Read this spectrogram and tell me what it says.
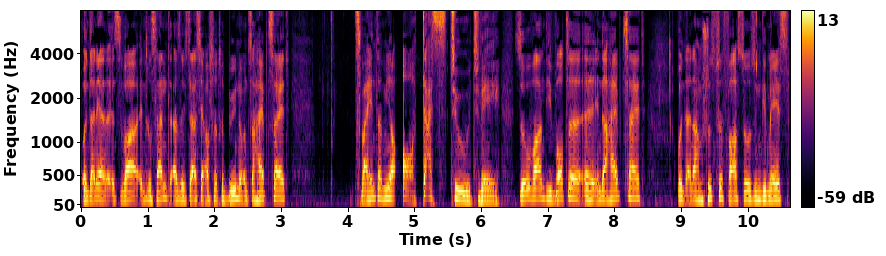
Und dann ja, es war interessant, also ich saß ja auf der Tribüne und zur Halbzeit, zwei hinter mir, oh, das tut weh. So waren die Worte äh, in der Halbzeit und nach dem Schlusspfiff war es so sinngemäß,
